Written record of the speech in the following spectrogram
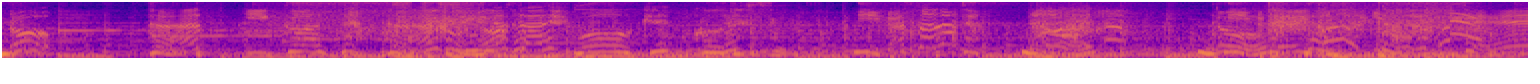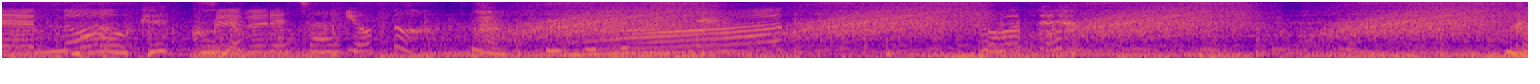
どうは？行くわ。慎みなさいもう結構です。逃がさない。どう？どう？せーのもう結構れちゃうよっと止まって。この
